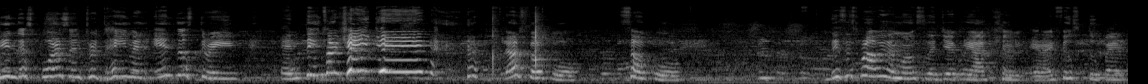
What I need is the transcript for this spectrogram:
in the sports entertainment industry. And things are changing! That's so cool. So cool. This is probably the most legit reaction, and I feel stupid.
